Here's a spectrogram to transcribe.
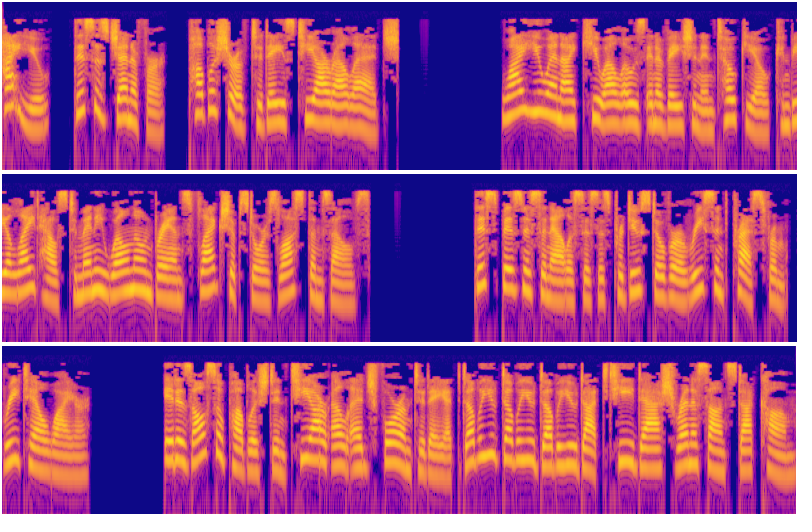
Hi you, this is Jennifer, publisher of today's TRL Edge. Why UNIQLO's innovation in Tokyo can be a lighthouse to many well-known brands' flagship stores lost themselves. This business analysis is produced over a recent press from Retail Wire. It is also published in TRL Edge Forum today at www.t-renaissance.com.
